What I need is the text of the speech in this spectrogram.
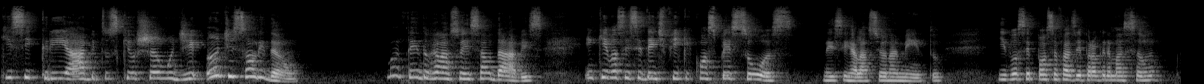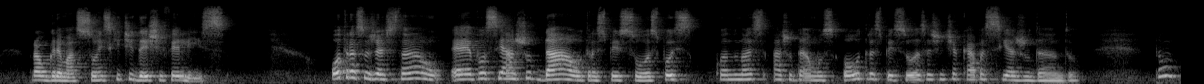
que se crie hábitos que eu chamo de antissolidão, mantendo relações saudáveis, em que você se identifique com as pessoas nesse relacionamento e você possa fazer programação programações que te deixem feliz. Outra sugestão é você ajudar outras pessoas, pois quando nós ajudamos outras pessoas, a gente acaba se ajudando. Então,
